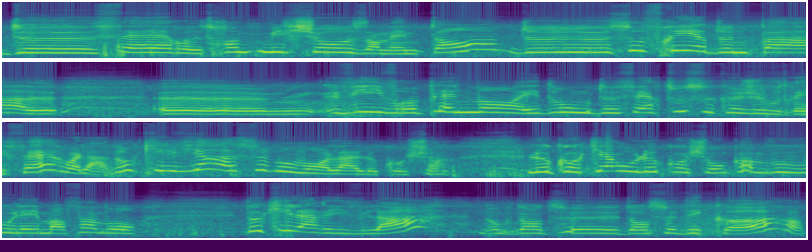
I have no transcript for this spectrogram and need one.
de faire 30 000 choses en même temps, de souffrir de ne pas euh, euh, vivre pleinement et donc de faire tout ce que je voudrais faire. Voilà, donc il vient à ce moment-là, le cochon. Le coquin ou le cochon, comme vous voulez, mais enfin bon. Donc il arrive là, dans ce décor.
